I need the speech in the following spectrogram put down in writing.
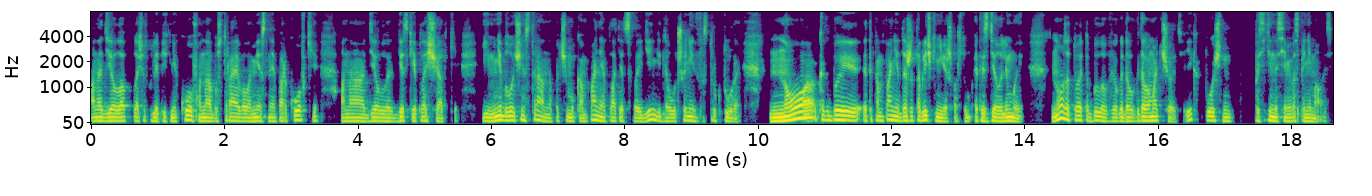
Она делала площадку для пикников, она обустраивала местные парковки, она делала детские площадки. И мне было очень странно, почему компания платит свои деньги для улучшения инфраструктуры. Но как бы эта компания даже таблички не вешала, что это сделали мы. Но зато это было в его годовом отчете. И как бы очень позитивно всеми воспринималось.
